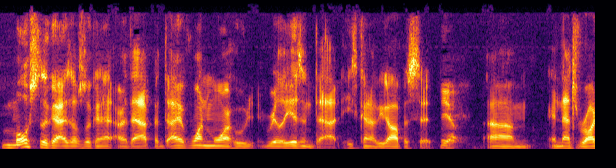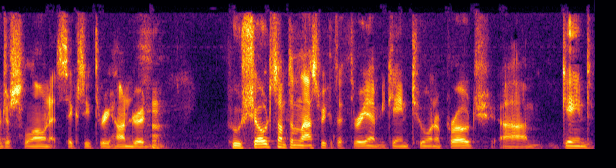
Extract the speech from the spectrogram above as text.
Most of the guys I was looking at are that, but I have one more who really isn't that. He's kind of the opposite. Yeah um, and that's Roger Sloan at 6,300, hmm. who showed something last week at the 3M. He gained two on approach, um, gained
